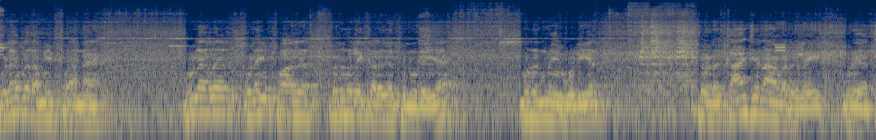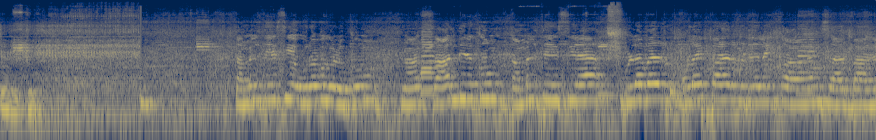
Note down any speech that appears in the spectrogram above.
உழவர் அமைப்பான உழவர் உழைப்பாளர் விடுதலை கழகத்தினுடைய முதன்மை ஊழியர் தோழர் காஞ்சனா அவர்களை உரையாற்ற வைக்கிறோம் தமிழ் தேசிய உறவுகளுக்கும் நான் சார்ந்திருக்கும் தமிழ் தேசிய உழவர் உழைப்பாளர் விடுதலை கழகம் சார்பாக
